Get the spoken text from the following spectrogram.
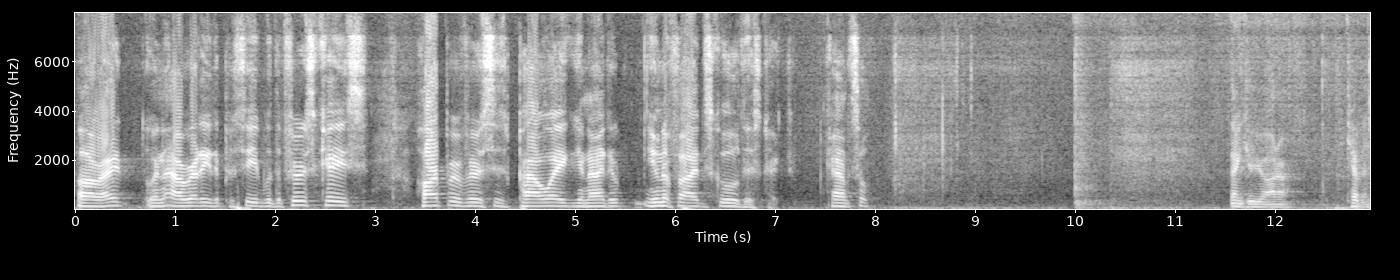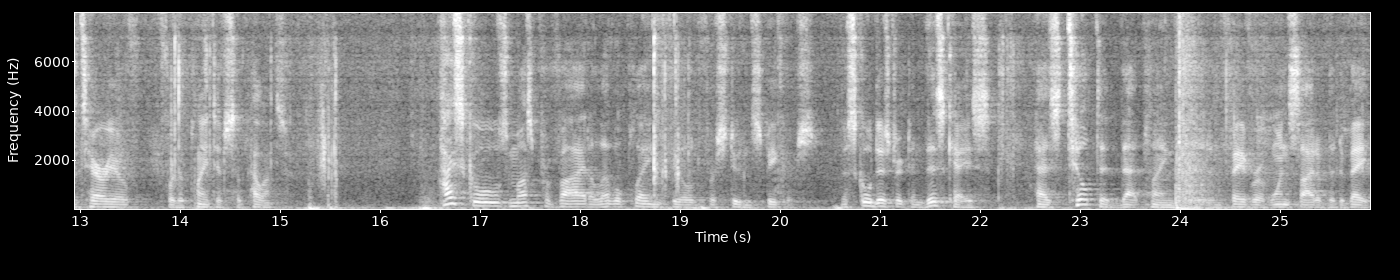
All right, we're now ready to proceed with the first case, Harper versus Poway United Unified School District. Counsel. Thank you, Your Honor. Kevin Theriot for the plaintiff's appellants. High schools must provide a level playing field for student speakers. The school district in this case has tilted that playing field in favor of one side of the debate.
